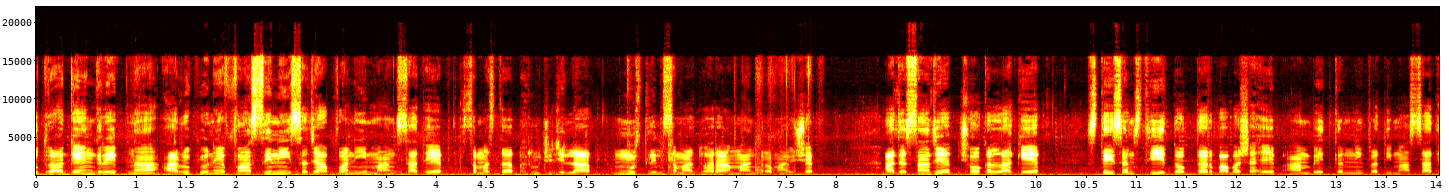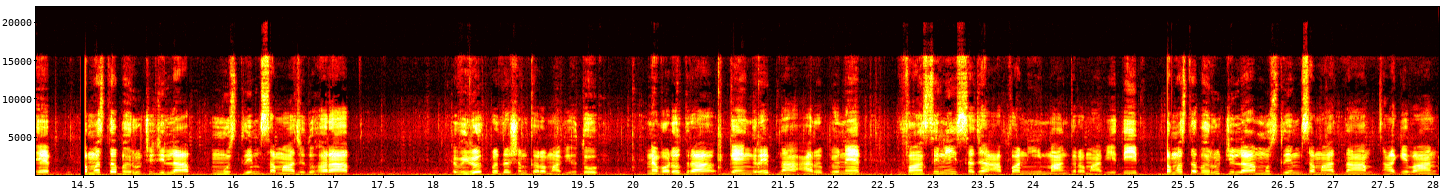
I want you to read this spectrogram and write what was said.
વડોદરા ગેંગ રેપના આરોપીઓને ફાંસીની સજા આપવાની માંગ સાથે સમસ્ત ભરૂચ જિલ્લા મુસ્લિમ સમાજ દ્વારા માંગ કરવામાં આવી છે. આજે સાંજે છ કલાકે સ્ટેશન સ્થિત ડોક્ટર બાબા સાહેબ આંબેડકરની પ્રતિમા સાથે સમસ્ત ભરૂચ જિલ્લા મુસ્લિમ સમાજ દ્વારા વિરોધ પ્રદર્શન કરવામાં આવ્યું હતું અને વડોદરા ગેંગરેપના આરોપીઓને ફાંસીની સજા આપવાની માંગ કરવામાં આવી હતી. સમસ્ત ભરૂચ જિલ્લા મુસ્લિમ સમાજના આગેવાન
